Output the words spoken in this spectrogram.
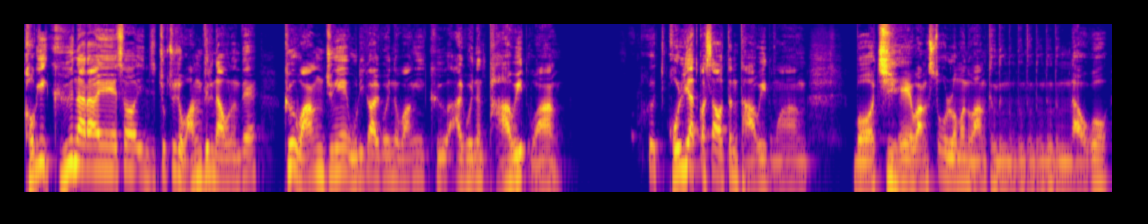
거기 그 나라에서 이제 쭉쭉 왕들이 나오는데 그 왕 중에 우리가 알고 있는 왕이 그 알고 있는 다윗 왕, 그 골리앗과 싸웠던 다윗 왕, 뭐 지혜 왕, 솔로몬 왕 등등등등등등등 나오고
